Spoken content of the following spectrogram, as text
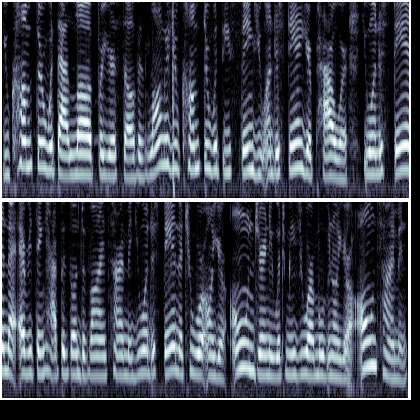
you come through with that love for yourself, as long as you come through with these things, you understand your power. You understand that everything happens on divine time and you understand that you were on your own journey, which means you are moving on your own time and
